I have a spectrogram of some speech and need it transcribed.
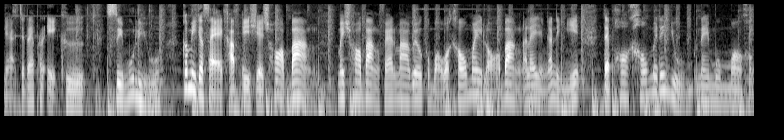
เนี่ยจะได้พระเอกคือ Simu Liu ก็มีกระแสครับเอเชียชอบบ้าง ไม่ชอบบ้างแฟนมาเวลก็บอกว่าเขาไม่หล่อบ้างอะไรอย่างนั้นอย่างนี้ แต่พอเขาไม่ได้อยู่ในมุมมองของ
